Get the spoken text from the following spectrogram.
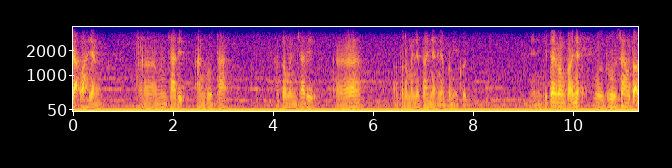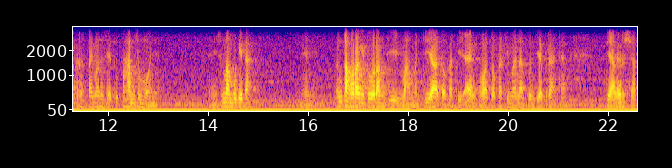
dakwah yang uh, mencari anggota atau mencari uh, apa namanya banyaknya pengikut ini kita memang banyak berusaha untuk agar supaya manusia itu paham semuanya ini semampu kita ini entah orang itu orang di Muhammadiyah ataukah di NU ataukah di mana pun dia berada di al-irsyad.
